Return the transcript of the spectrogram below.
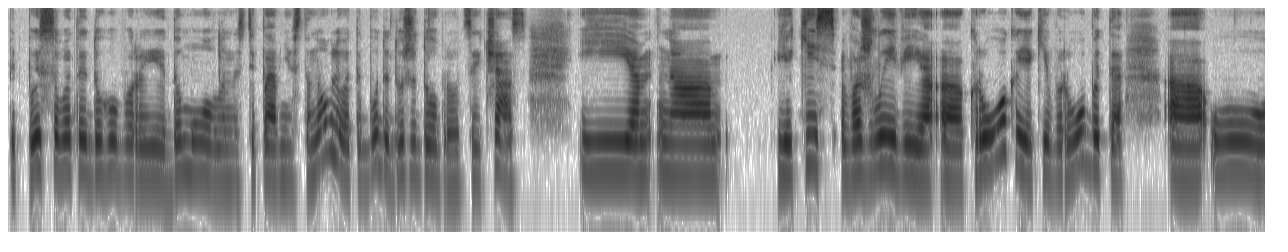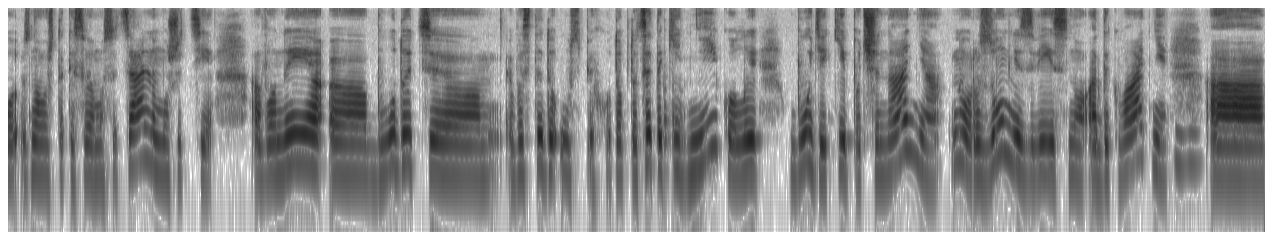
підписувати договори, домовленості певні встановлювати буде дуже добре у цей час. І якісь важливі е, кроки, які ви робите у знову ж таки своєму соціальному житті, вони е, будуть е, вести до успіху. Тобто це такі дні, коли будь-які починання, ну розумні, звісно, адекватні, а,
